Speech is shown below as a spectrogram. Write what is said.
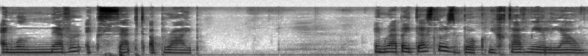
and will never accept a bribe. In Rabbi Dessler's book, Michtav Mi'Eliyahu,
